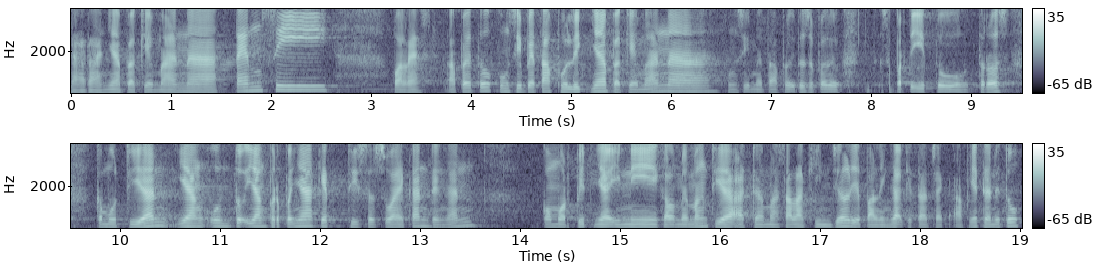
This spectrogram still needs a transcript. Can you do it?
darahnya bagaimana, tensi, kolest apa itu fungsi metaboliknya bagaimana, fungsi metabolik itu seperti seperti itu. Terus kemudian yang untuk yang berpenyakit disesuaikan dengan komorbidnya ini. Kalau memang dia ada masalah ginjal ya paling enggak kita check upnya dan itu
